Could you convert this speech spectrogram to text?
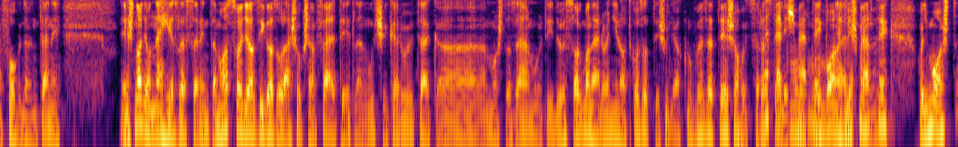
fog dönteni és nagyon nehéz lesz szerintem az, hogy az igazolások sem feltétlen úgy sikerültek most az elmúlt időszakban, erről nyilatkozott is ugye a klubvezetés, ahogy szerették. Ezt elismerték, volna, elismerték, hogy most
